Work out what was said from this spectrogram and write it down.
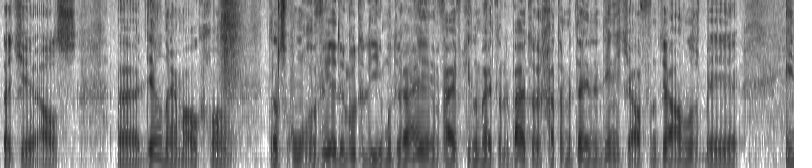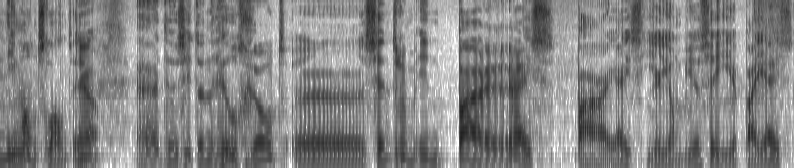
Dat je als eh, deelnemer ook gewoon... Dat is ongeveer de route die je moet rijden. En vijf kilometer erbuiten. Dan gaat er meteen een dingetje af. Want ja, anders ben je in niemands land. En, Ja. eh, er zit een heel groot eh, centrum in Parijs. Parijs, hier Jan Bierse, hier Parijs.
